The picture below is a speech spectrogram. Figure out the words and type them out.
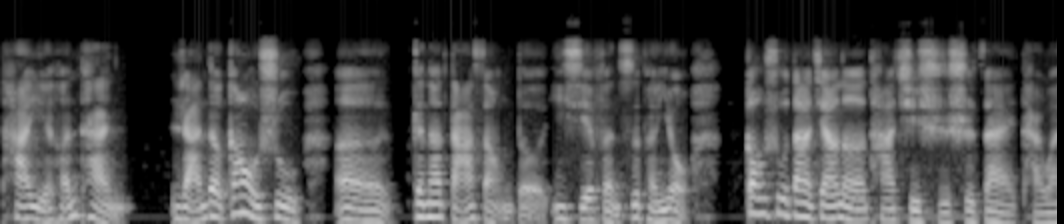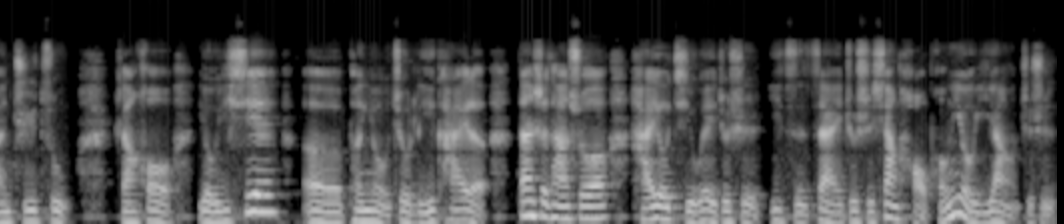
他也很坦然的告诉呃跟他打赏的一些粉丝朋友。告诉大家呢，他其实是在台湾居住，然后有一些呃朋友就离开了，但是他说还有几位就是一直在，就是像好朋友一样，就是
